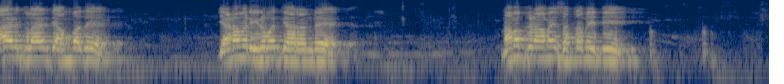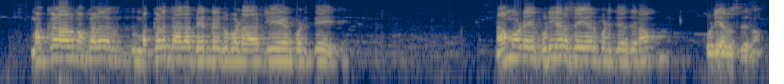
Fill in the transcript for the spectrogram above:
ஆயிரத்தி தொள்ளாயிரத்தி ஐம்பது ஜனவரி இருபத்தி ஆறு அன்று நமக்கு நாமே சட்டமேற்றி மக்களால் மக்கள் மக்களுக்காக தேர்ந்தெடுக்கப்பட்ட ஆட்சியை ஏற்படுத்தி நம்முடைய குடியரசை ஏற்படுத்திய தினம் குடியரசு தினம்.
